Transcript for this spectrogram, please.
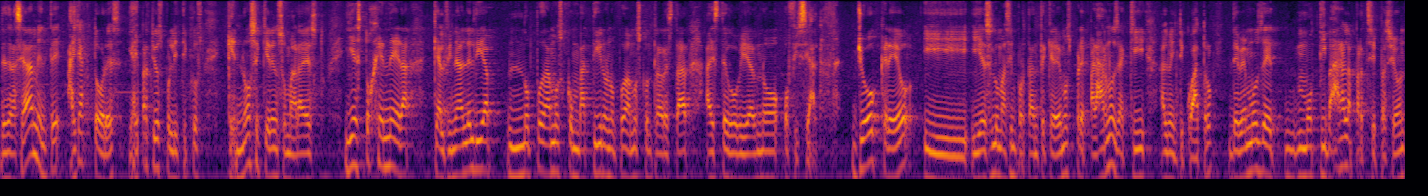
Desgraciadamente hay actores y hay partidos políticos que no se quieren sumar a esto. Y esto genera que al final del día no podamos combatir o no podamos contrarrestar a este gobierno oficial. Yo creo, y, es lo más importante, que debemos prepararnos de aquí al 24, debemos de motivar a la participación,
